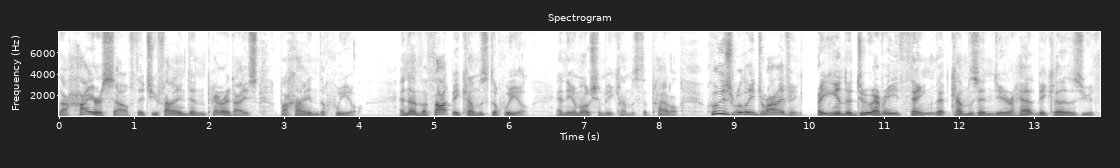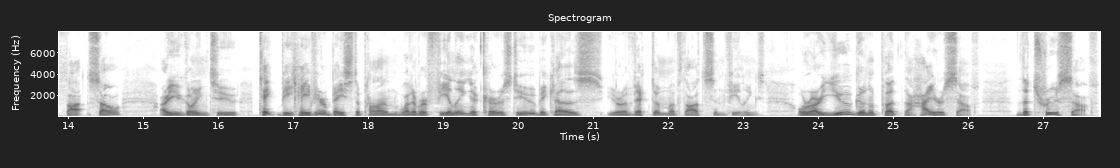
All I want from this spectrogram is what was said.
the higher self that you find in paradise behind the wheel. And then the thought becomes the wheel and the emotion becomes the pedal. Who's really driving? Are you going to do everything that comes into your head because you thought so? Are you going to take behavior based upon whatever feeling occurs to you because you're a victim of thoughts and feelings? Or are you going to put the higher self, the true self,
